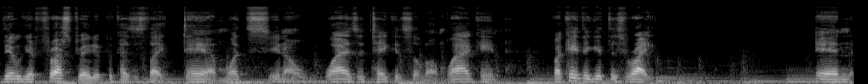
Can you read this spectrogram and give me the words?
they will get frustrated because it's like, damn, what's you know, why is it taking so long? Why can't why can't they get this right? And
